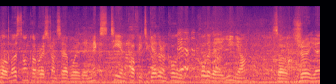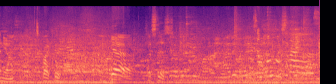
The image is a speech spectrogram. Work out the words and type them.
Well, most Hong Kong restaurants have where they mix tea and coffee together and call it call it a yin yang. So zhe yuan yang. It's quite cool. Yeah. What's this? Some Hong Kong styles.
